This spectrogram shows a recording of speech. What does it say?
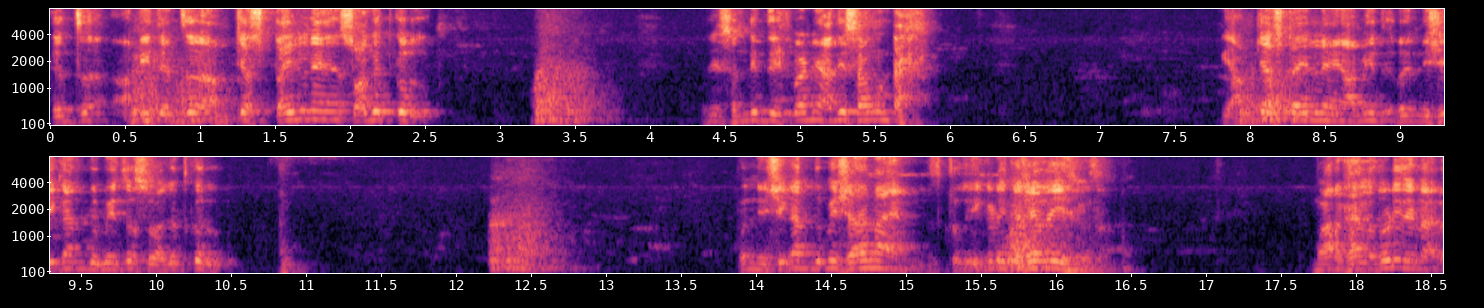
त्यांचं आम्ही त्यांचं आमच्या स्टाईलने स्वागत करू. म्हणजे संदीप देशपांडे आधी सांगून टाक. की आमच्या स्टाईलने आम्ही निशिकांत दुबेचं स्वागत करू. पण निशिकांत दुबे शहा नाही इकडे कशाला येईल? मार खायला थोडी देणार.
